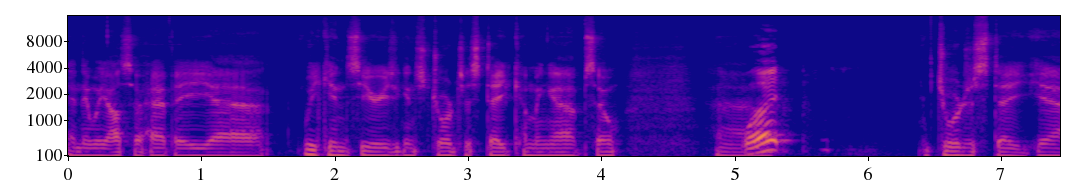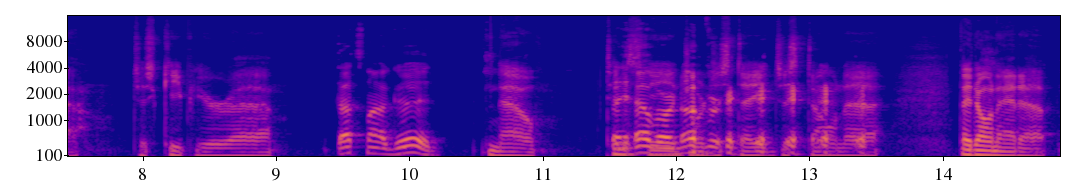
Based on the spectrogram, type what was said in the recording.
and then we also have a uh, weekend series against Georgia State coming up. So uh, What? Georgia State, yeah. Just keep your uh, That's not good. no. They Tennessee have our and Georgia number. State just don't uh, they don't add up.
